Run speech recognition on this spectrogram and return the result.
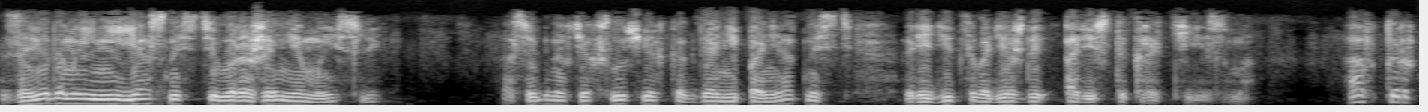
заведомой неясности выражения мысли, особенно в тех случаях, когда непонятность рядится в одежды аристократизма. Автор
